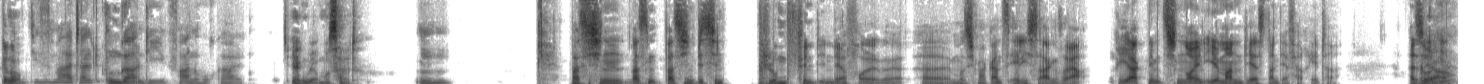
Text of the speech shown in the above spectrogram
Genau. Dieses Mal hat halt Ungarn die Fahne hochgehalten. Irgendwer muss halt. Mhm. Was ich ein, was, was ich ein bisschen plump finde in der Folge, äh, muss ich mal ganz ehrlich sagen, so ja, Riak nimmt sich einen neuen Ehemann, der ist dann der Verräter. Also Ja.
